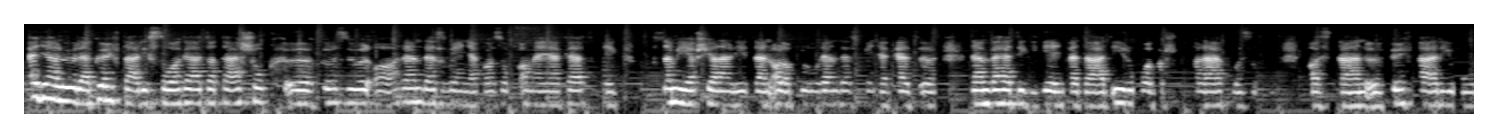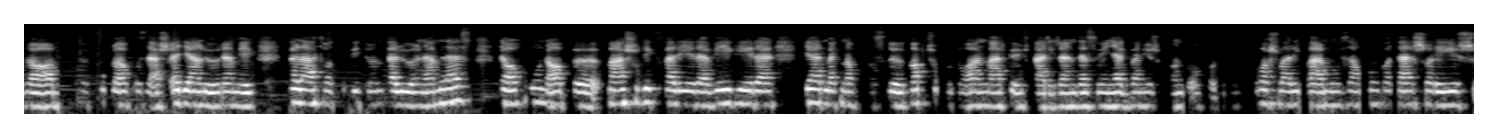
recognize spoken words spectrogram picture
Egyelőre könyvtári szolgáltatások közül a rendezvények azok, amelyeket még személyes jelenléten alapuló rendezvényeket nem vehetik igénybe, tehát író-olvasó találkozó, aztán könyvtári óra, foglalkozás egyenlőre még belátható időn belül nem lesz, de a hónap második felére, végére gyermeknaphoz kapcsolódóan már könyvtári rendezvényekben is gondolkodunk. Vasvári Pál Múzeum munkatársai is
